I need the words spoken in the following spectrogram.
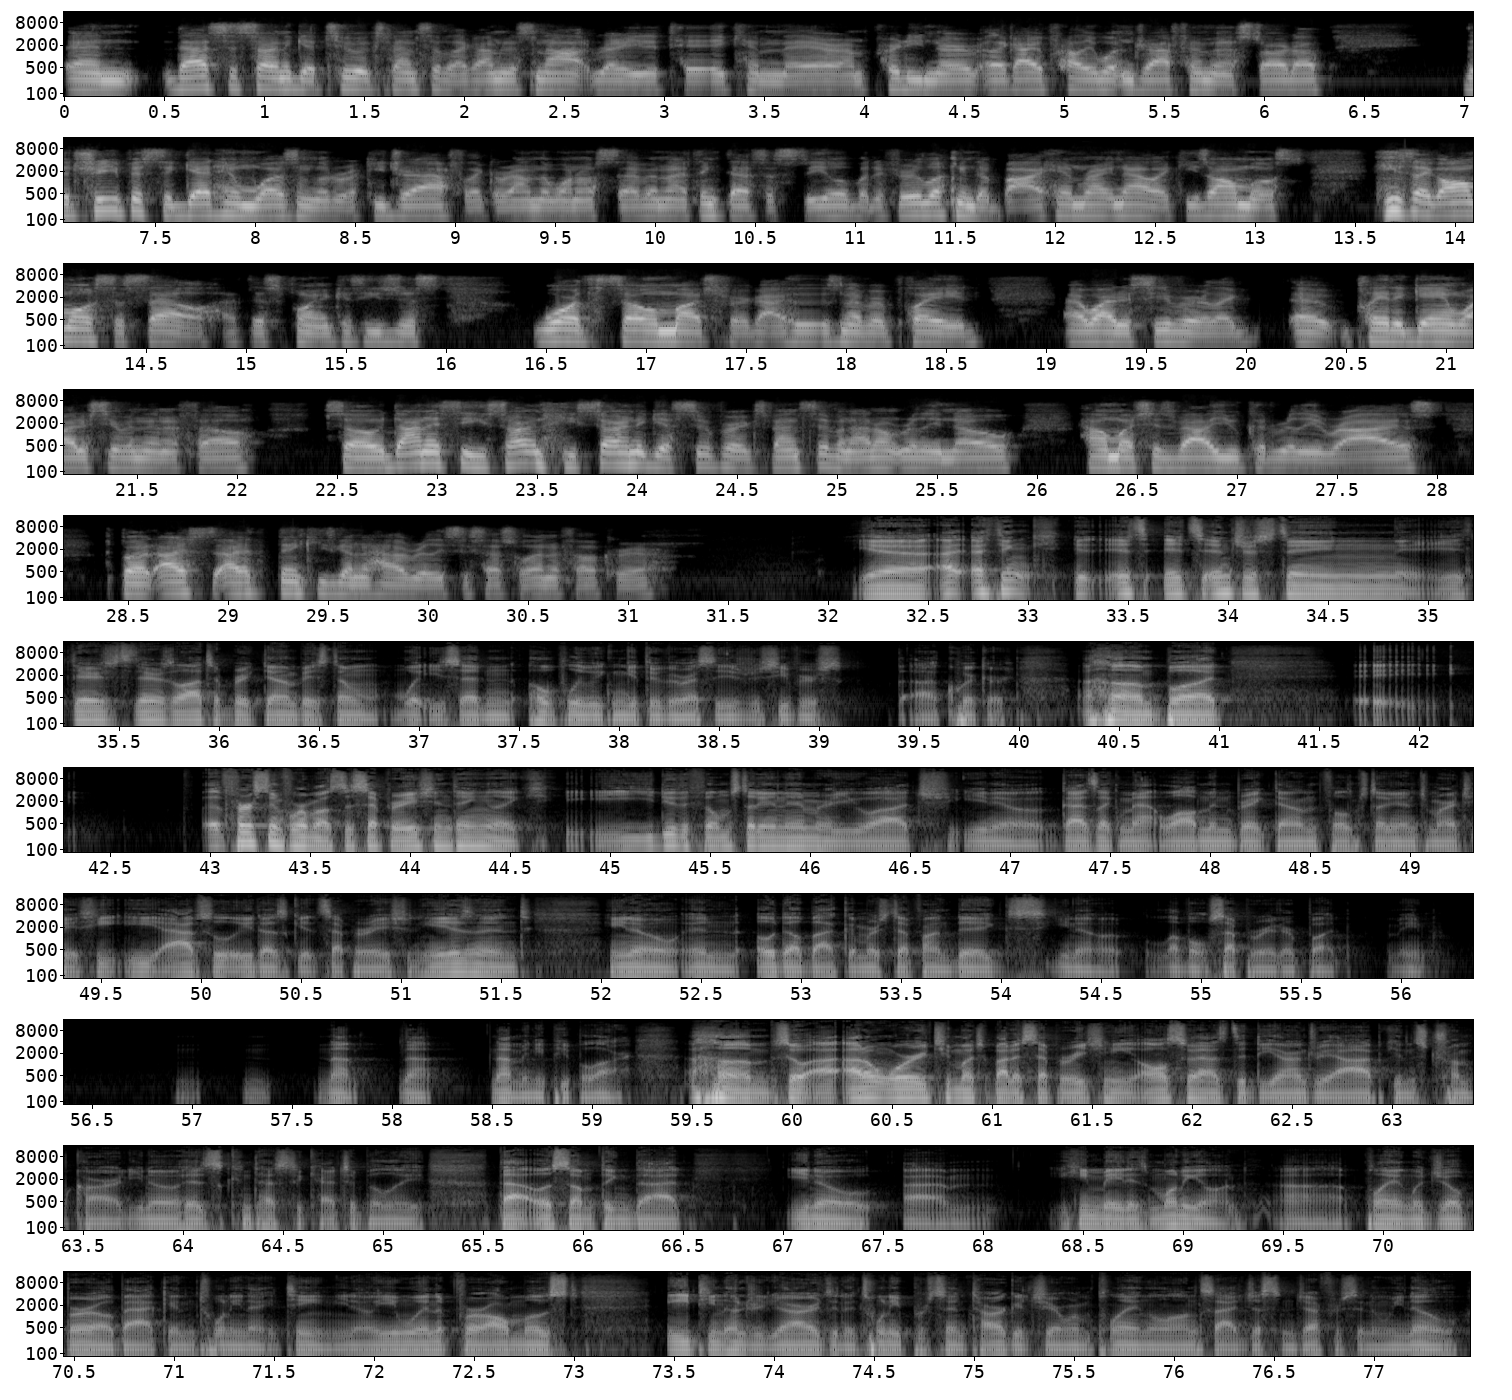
and that's just starting to get too expensive. Like I'm just not ready to take him there. I'm pretty nervous. Like I probably wouldn't draft him in a startup. The cheapest to get him was in the rookie draft, like around the 107. I think that's a steal. But if you're looking to buy him right now, like he's almost he's like almost a sell at this point because he's just worth so much for a guy who's never played at wide receiver, like uh, played a game wide receiver in the NFL. So Dynasty, he's starting he's starting to get super expensive, and I don't really know how much his value could really rise. But I, I think he's going to have a really successful NFL career. Yeah, I, I think it, it's it's interesting. There's there's a lot to break down based on what you said, and hopefully we can get through the rest of these receivers uh, quicker. Um, but first and foremost, the separation thing, like you do the film study on him or you watch, you know, guys like Matt Waldman break down film study on Ja'Marr Chase, he, he absolutely does get separation. He isn't, you know, an Odell Beckham or Stefon Diggs, you know, level separator, but I mean, not, not, not many people are. Um, so I, I, don't worry too much about his separation. He also has the DeAndre Hopkins trump card, you know, his contested catchability. That was something that, you know, um, he made his money on uh, playing with Joe Burrow back in 2019. You know, he went for almost 1,800 yards and a 20% target share when playing alongside Justin Jefferson, and we know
